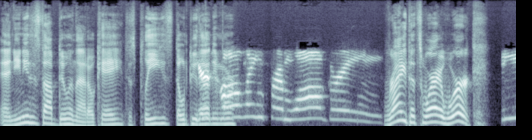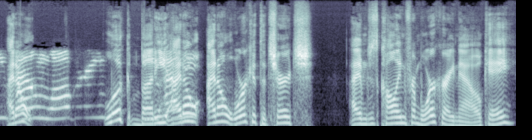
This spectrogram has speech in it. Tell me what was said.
and you need to stop doing that, okay? Just please don't do you're that anymore. calling from Walgreens. Right, that's where I work. Do you I don't- own Walgreens? Look, buddy, You I don't it? I don't work at the church. I am just calling from work right now, okay?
